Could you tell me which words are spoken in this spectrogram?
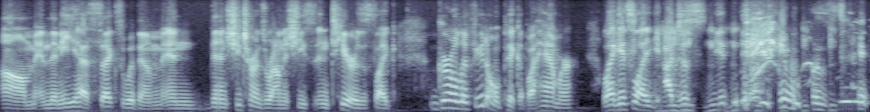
Um, and then he has sex with him, and then she turns around and she's in tears. It's like, girl, if you don't pick up a hammer, like it's like I just it, it was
